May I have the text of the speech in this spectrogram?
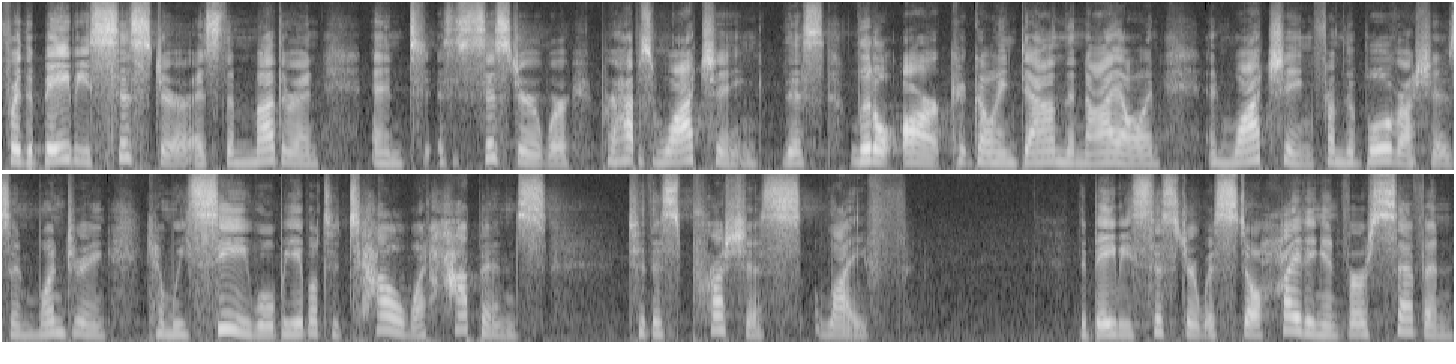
For the baby's sister, as the mother and, and sister were perhaps watching this little ark going down the Nile and, and watching from the bulrushes and wondering, can we see, we'll be able to tell what happens to this precious life. The baby sister was still hiding in verse 7.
